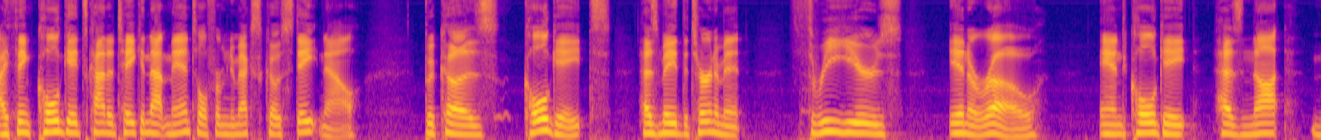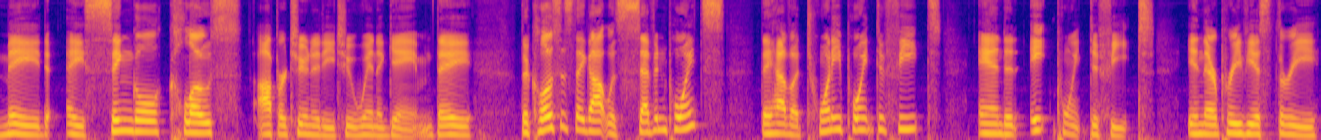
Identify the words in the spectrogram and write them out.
I think Colgate's kind of taken that mantle from New Mexico State now because Colgate has made the tournament three years in a row, and Colgate has not made a single close opportunity to win a game. They the closest they got was seven points, they have a 20 point defeat and an 8 point defeat in their previous three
